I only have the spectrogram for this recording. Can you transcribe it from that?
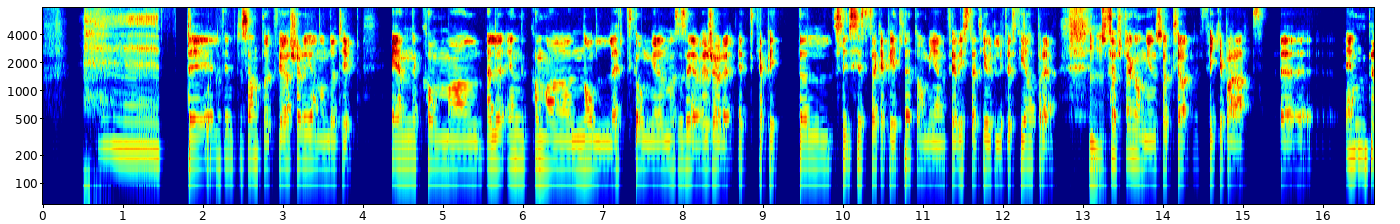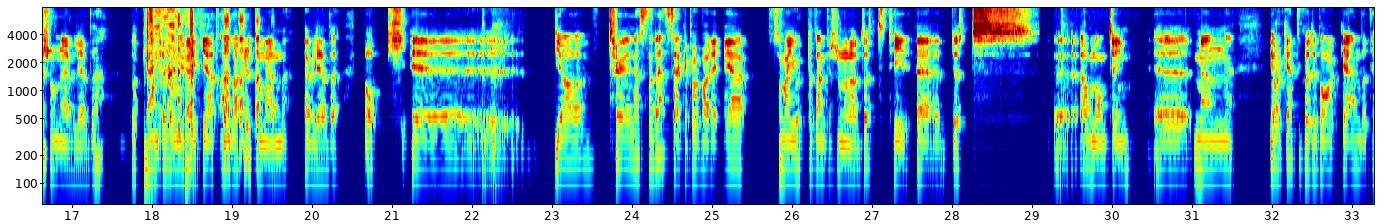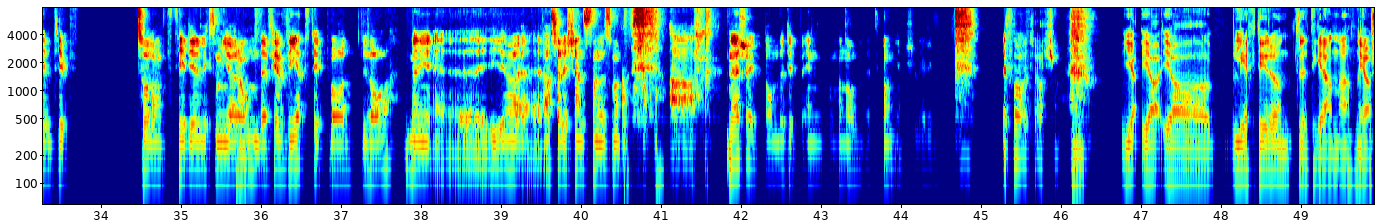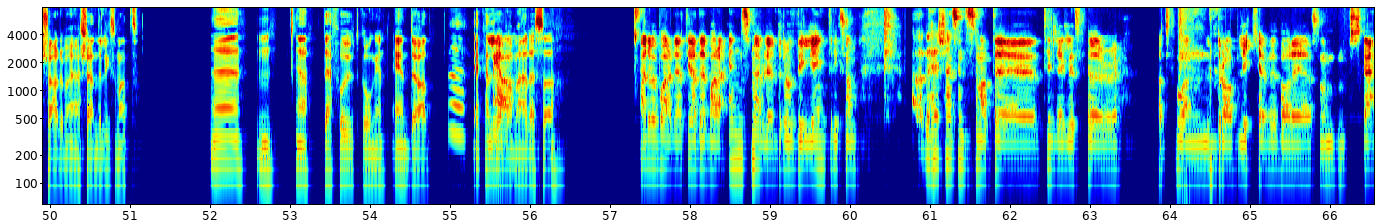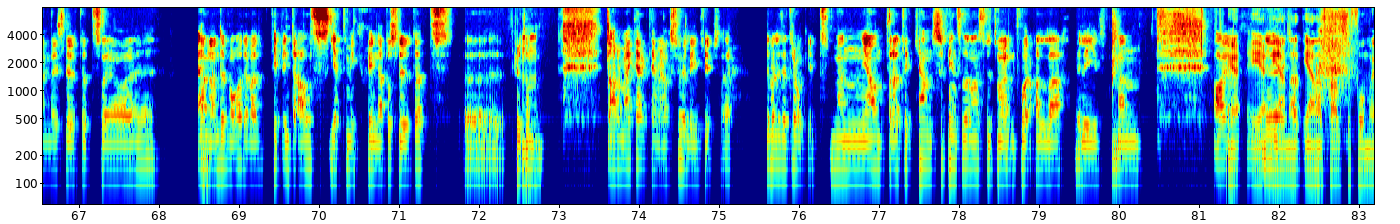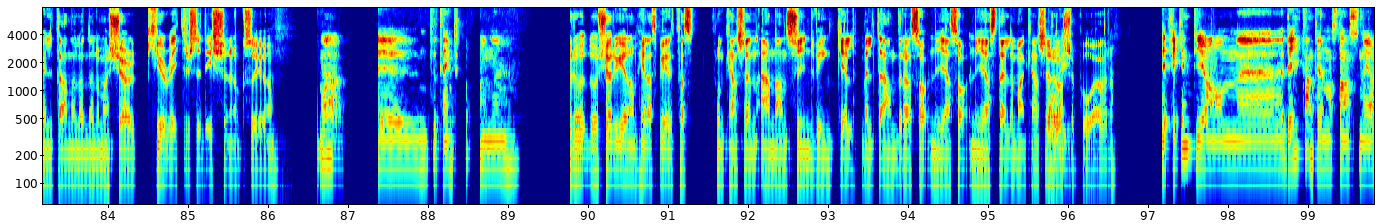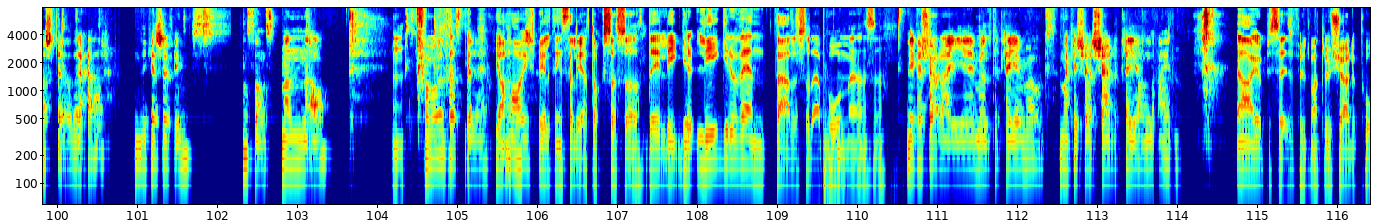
"Eh, Det är lite intressant dock, för jag körde igenom det typ 1,0 eller 1,01 gånger, eller man ska säga. Jag körde ett kapitel, sista kapitlet om igen, för jag visste att jag gjorde lite fel på det. Mm. Första gången så fick jag bara att eh, en person överlevde. Och andra gången fick jag att alla förutom en överlevde. Och eh, jag tror jag är nästan rätt säker på vad det är som har gjort att den personen har dött, ti- eh, dött eh, av någonting. Eh, men jag orkar inte gå tillbaka ända till typ så långt tidigare liksom göra Mm. om det. För jag vet typ vad det var. Men eh, jag, alltså det känns som, som att ah, nu har jag kört om det typ 1,01 gånger. Så det, liksom- det får vara klart så. Jag, jag, jag lekte ju runt lite grann när jag körde, men jag kände liksom att eh, mm, ja, där får utgången. En död. Eh, jag kan leva Ja. med det så. Ja, det var bara det att jag hade bara en som överlevde. Då vill jag inte liksom... Det här känns inte som att det är tillräckligt för att få en bra blick över vad det är som ska hända i slutet. Så jag, eh, även om det var det var typ inte alls jättemycket skillnad på slutet. eh, Förutom... Mm. Ja, de här karaktärerna också vid liv. Typ så här. Det var lite tråkigt. Men jag antar att det kanske finns ett annat slut man får alla vid liv. Men... Ja, ja. I, i, annat. I annat fall så får man ju lite annorlunda när man kör Curators Edition också. Ja. ja, det är inte tänkt på. Men, eh, För då, då kör du igenom hela spelet fast från kanske en annan synvinkel med lite andra so nya, so nya ställen man kanske Oj. rör sig på över. Det fick inte jag någon... eh, Det hittade inte jag någonstans när jag spelade det här. Det kanske finns någonstans. Men ja. Mm. Får man väl testa det. Jag har ju Mm. spelet installerat också så det ligger, ligger och väntar sådär på Mm. mig. Så. Vi får köra i eh, multiplayer mode. Man kan köra shared play online. Ja, ju precis. Förutom att du körde på...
